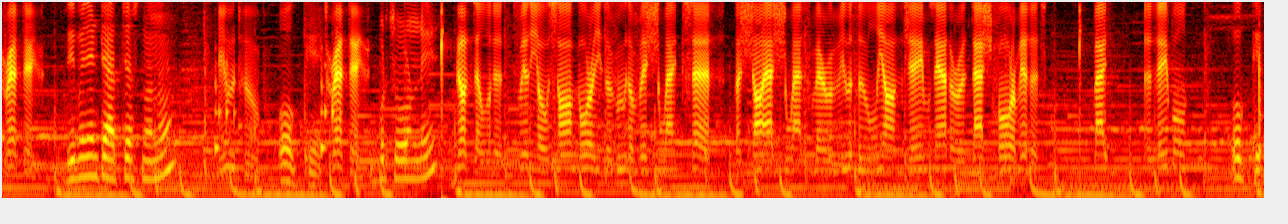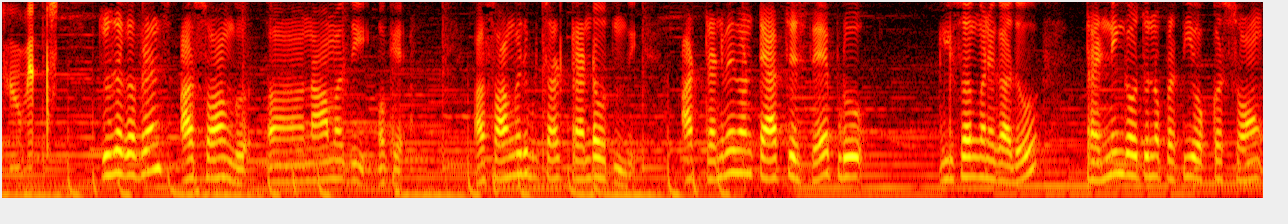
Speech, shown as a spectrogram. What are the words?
Trending. దీని మీద నేను ట్యాప్ చేస్తున్నాను YouTube. ఓకే Trending. ఇప్పుడు చూడండి Gundalanan. Video song Ori Davuda Vishwak Sen. Asha Ashwath Maramuthu Leon James Anara Dash 4 minutes. Back. Okay 2 minutes. చూసాక ఫ్రెండ్స్ ఆ సాంగ్ నామది ఓకే ఆ సాంగ్ అయితే ఇప్పుడు చాలా ట్రెండ్ అవుతుంది. ఆ ట్రెండ్ మీద మనం ట్యాప్ చేస్తే ఇప్పుడు ఈ సాంగ్ అనే కాదు ట్రెండింగ్ అవుతున్న ప్రతి ఒక్క సాంగ్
